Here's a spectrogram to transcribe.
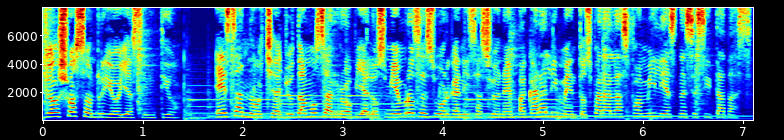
Joshua sonrió y asintió. Esa noche ayudamos a Rob y a los miembros de su organización a empacar alimentos para las familias necesitadas.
